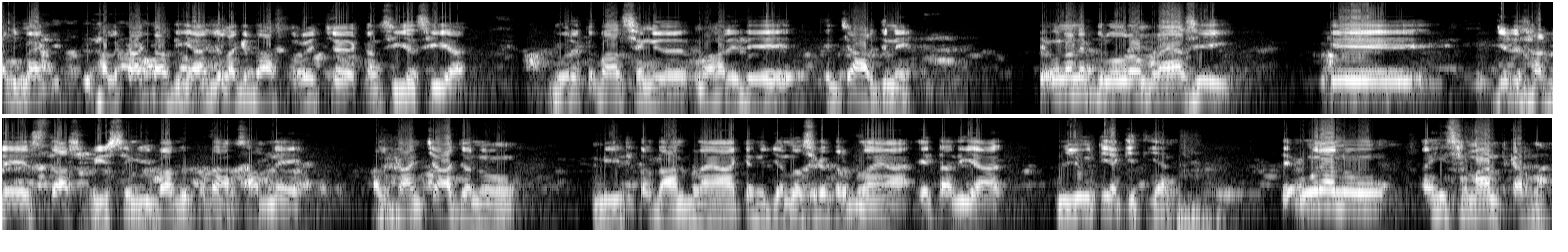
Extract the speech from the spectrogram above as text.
ਅੱਜ ਮੈਂ ਹਲਕਾ ਕਾਦੀਆਂ ਜ਼ਿਲ੍ਹਾ ਗੁਰਦਾਸਪੁਰ ਵਿੱਚ ਕੰਸਟੀਚੁਐਂਸੀ ਆ। ਗੁਰਕਬਾਲ ਸਿੰਘ ਮਹਾਲੇ ਦੇ ਇੰਚਾਰਜ ਨੇ। ਤੇ ਉਹਨਾਂ ਨੇ ਪ੍ਰੋਗਰਾਮ ਬਣਾਇਆ ਸੀ ਕਿ ਜਿਹੜੇ ਸਾਡੇ ਸਰਦਾਰ ਸੁਖਬੀਰ ਸਿੰਘ ਜੀ ਬਾਦਲ ਪ੍ਰਧਾਨ ਸਾਹਿਬ ਨੇ ਹਲਕਾ ਇੰਚਾਰਜਾਂ ਨੂੰ ਮੀਤ ਪ੍ਰਧਾਨ ਬਣਾਇਆ, ਕਿਸੇ ਨੂੰ ਜਨਰਲ ਸਕੱਤਰ ਬਣਾਇਆ ਇਦਾਂ ਦੀਆਂ ਨਿਯੁਕਤੀਆਂ ਕੀਤੀਆਂ ਨੇ। ਤੇ ਉਹਨਾਂ ਨੂੰ ਅਸੀਂ ਸਨਮਾਨਿਤ ਕਰਨਾ।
